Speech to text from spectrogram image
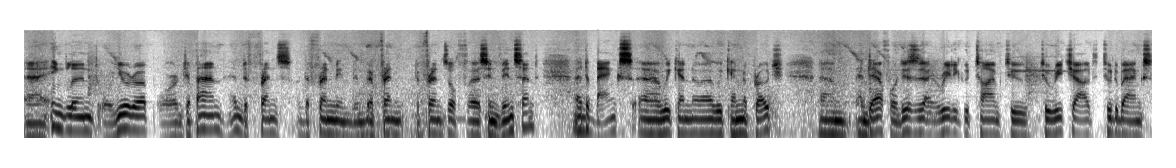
uh, England or Europe or Japan, and the friends, the friend, the friend, the friends of uh, St. Vincent, uh, the banks uh, we can uh, we can approach, um, and therefore this is a really good time to to reach out to the banks.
